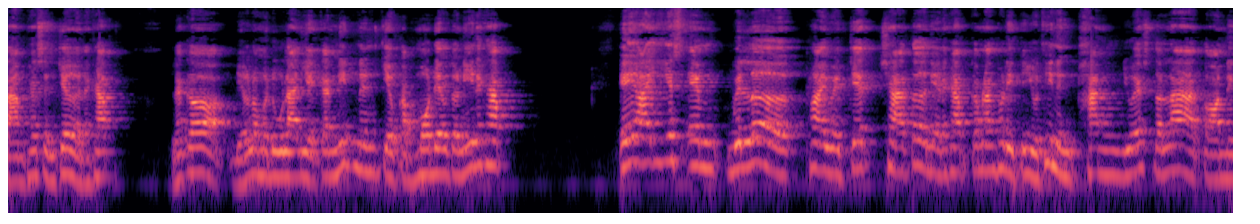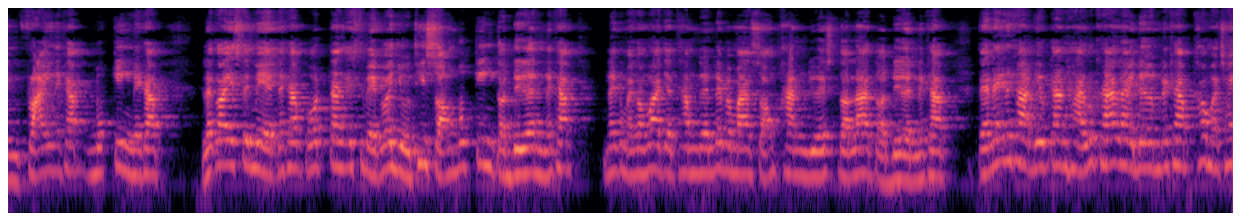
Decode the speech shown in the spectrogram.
ตาม passenger นะครับ แล้วก็เดี๋ยวเรามาดูรายละเอียดกันนิดนึงเกี่ยวกับโมเดลตัวนี้นะครับ AIESM Wheeler Private Jet Charter เนี่ยนะครับกำลังผลิตจะอยู่ที่ 1,000 US ดอลลาร์ต่อ 1 ไฟล์นะครับ Booking นะครับ แล้วก็ estimate นะครับโค้ดตั้ง estimate ว่าอยู่ที่ 2 Booking ต่อเดือนนะครับ นั่นก็หมายความว่าจะทำเงินได้ประมาณ 2,000 US ดอลลาร์ต่อเดือนนะครับ แต่ในขณะเดียวกันหากลูกค้ารายเดิมนะครับเข้ามาใช้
